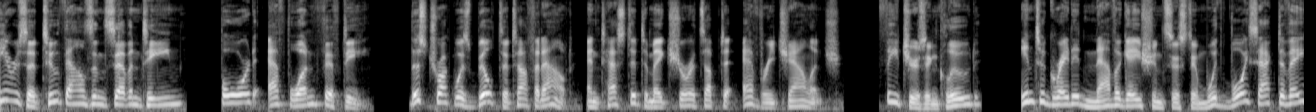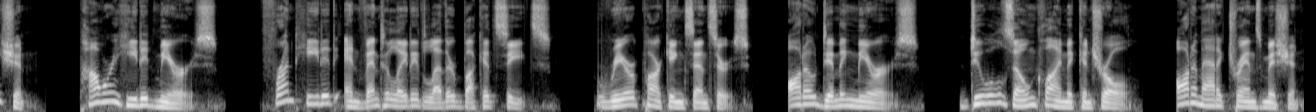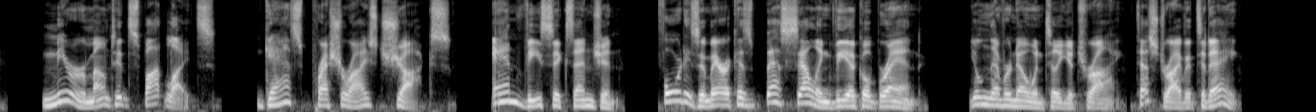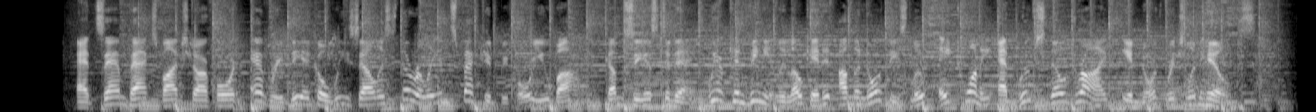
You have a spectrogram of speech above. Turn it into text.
Here's a 2017 Ford F-150. This truck was built to tough it out and tested to make sure it's up to every challenge. Features include integrated navigation system with voice activation, power heated mirrors, front heated and ventilated leather bucket seats, rear parking sensors, auto dimming mirrors, dual zone climate control, automatic transmission, mirror mounted spotlights, gas pressurized shocks, and V6 engine. Ford is America's best selling vehicle brand. You'll never know until you try. Test drive it today. At Sam Pack's Five Star Ford, every vehicle we sell is thoroughly inspected before you buy. Come see us today. We're conveniently located on the Northeast Loop 820 at Rufe Snow Drive in North Richland Hills.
